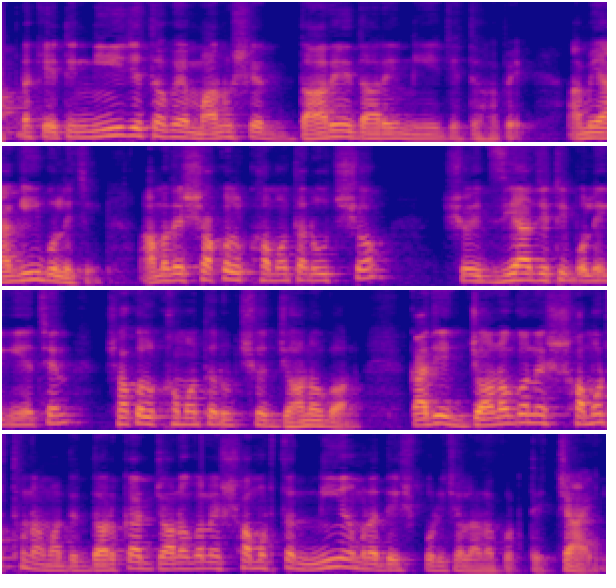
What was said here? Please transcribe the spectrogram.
আপনাকে এটি নিয়ে যেতে হবে, মানুষের দ্বারে দ্বারে নিয়ে যেতে হবে। আমি আগেই বলেছি, আমাদের সকল ক্ষমতার উৎস শহীদ জিয়া যেটি বলে গিয়েছেন, সকল ক্ষমতার উৎস জনগণ। কাজে জনগণের সমর্থন আমাদের দরকার, জনগণের সমর্থন নিয়ে আমরা দেশ পরিচালনা করতে চাই।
